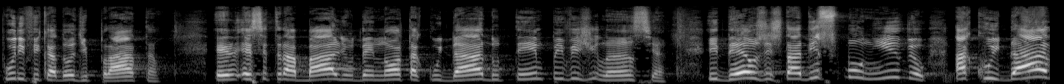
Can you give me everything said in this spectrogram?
purificador de prata. Esse trabalho denota cuidado, tempo e vigilância. E Deus está disponível a cuidar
